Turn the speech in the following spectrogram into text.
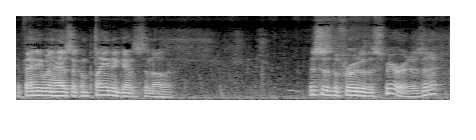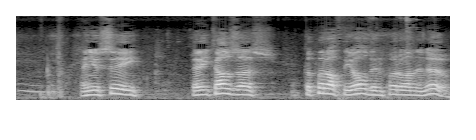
if anyone has a complaint against another. This is the fruit of the Spirit, isn't it? And you see that he tells us to put off the old and put on the new.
